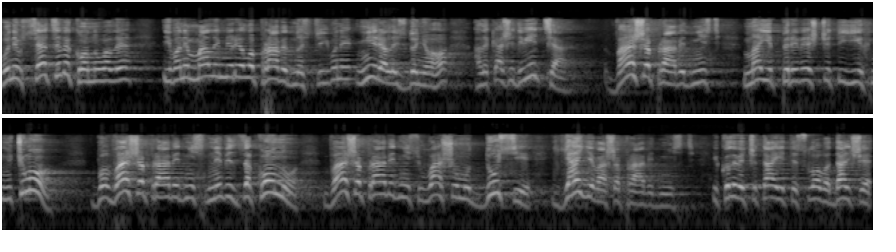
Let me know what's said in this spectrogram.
Вони все це виконували, і вони мали мірило праведності, і вони мірялись до нього. Але каже: дивіться, ваша праведність має перевищити їхню. Чому? Бо ваша праведність не від закону, ваша праведність у вашому дусі, я є ваша праведність. І коли ви читаєте слово далі,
